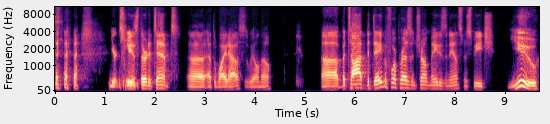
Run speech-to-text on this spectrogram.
You're this will be his third attempt uh, at the White House, as we all know. Uh, but Todd, the day before President Trump made his announcement speech, you,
